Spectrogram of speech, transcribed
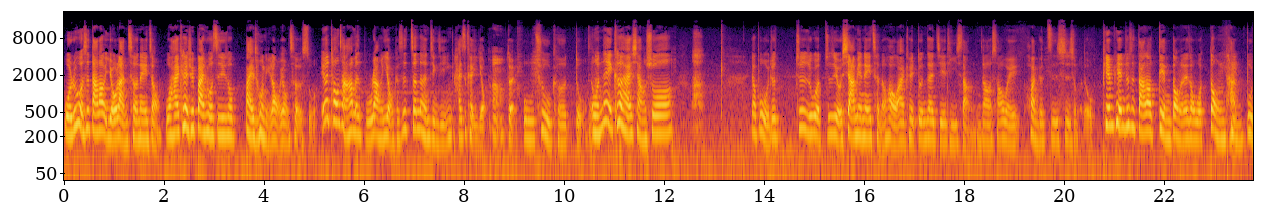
我如果是搭到游览车那一种，我还可以去拜托司机说：“拜托你让我用厕所。”因为通常他们不让用，可是真的很紧急，还是可以用。嗯，对，无处可躲。我那一刻还想说，要不我就。就是如果就是有下面那一层的话，我还可以蹲在阶梯上，你知道，稍微换个姿势什么的。我偏偏就是搭到电动的那种，我动弹不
